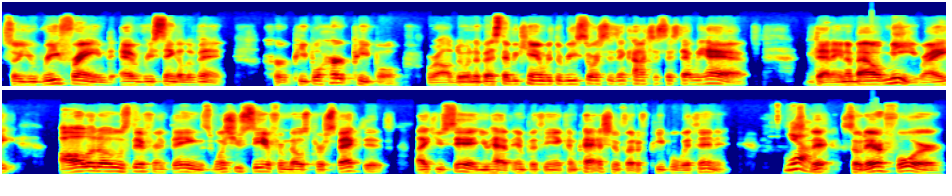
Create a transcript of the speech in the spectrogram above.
So you reframed every single event. Hurt people, hurt people. We're all doing the best that we can with the resources and consciousness that we have. That ain't about me, right? All of those different things, once you see it from those perspectives, like you said, you have empathy and compassion for the people within it. Yeah. So, there- so therefore,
